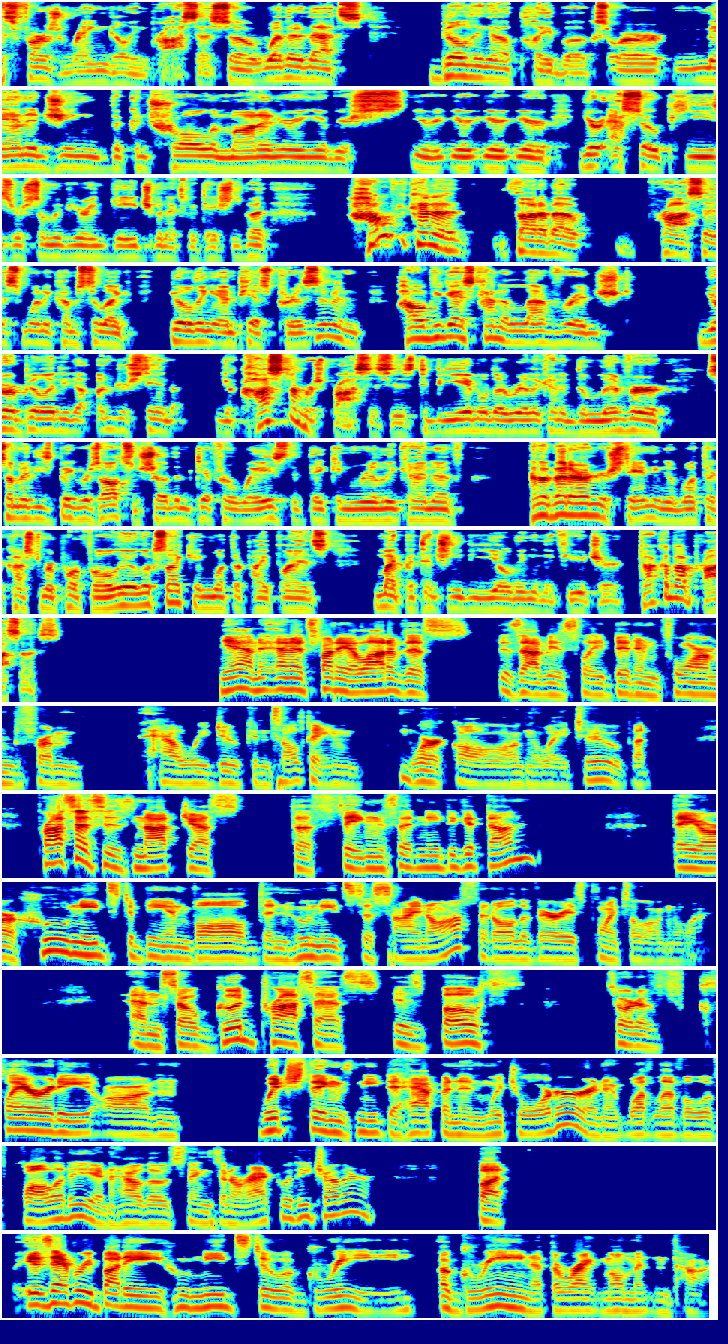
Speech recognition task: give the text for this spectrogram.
as far as wrangling process. So whether that's building out playbooks or managing the control and monitoring of your your your your your, your SOPs or some of your engagement expectations, but how have you kind of thought about process when it comes to like building NPS Prism and how have you guys kind of leveraged your ability to understand your customers processes to be able to really kind of deliver some of these big results and show them different ways that they can really kind of have a better understanding of what their customer portfolio looks like and what their pipelines might potentially be yielding in the future. Talk about process. Yeah, and, and it's funny. A lot of this has obviously been informed from how we do consulting work all along the way too. But process is not just the things that need to get done; they are who needs to be involved and who needs to sign off at all the various points along the way. And so, good process is both sort of clarity on which things need to happen in which order and at what level of quality and how those things interact with each other. But is everybody who needs to agree agreeing at the right moment in time?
